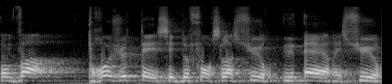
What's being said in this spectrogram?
On va projeter ces deux forces-là sur UR et sur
